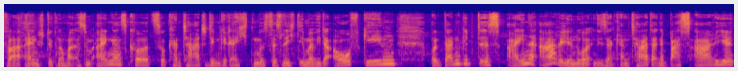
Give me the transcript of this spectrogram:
Das war ein Stück nochmal aus dem Eingangschor zur Kantate, dem Gerechten muss das Licht immer wieder aufgehen. Und dann gibt es eine Arie nur in dieser Kantate, eine Bassarie,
